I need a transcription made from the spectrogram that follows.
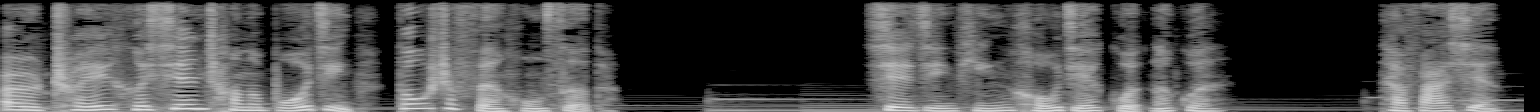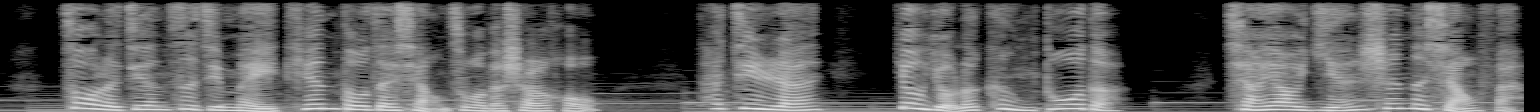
耳垂和纤长的脖颈都是粉红色的。谢景亭喉结滚了滚，他发现做了件自己每天都在想做的事后，他竟然又有了更多的想要延伸的想法。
